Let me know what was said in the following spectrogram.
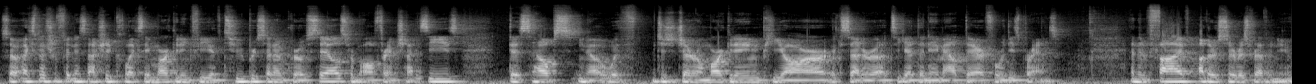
So, Xponential Fitness actually collects a marketing fee of 2% of gross sales from all franchisees. This helps, you know, with just general marketing, PR, etc., to get the name out there for these brands. And then five, other service revenue,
